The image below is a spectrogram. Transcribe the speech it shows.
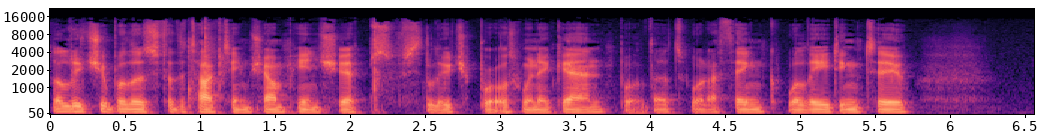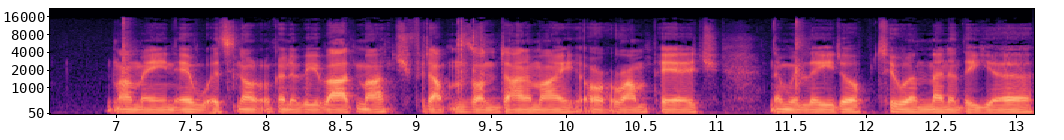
the Lucha Brothers for the tag team championships. The Lucha Bros win again, but that's what I think we're leading to. I mean, it, it's not going to be a bad match if it happens on Dynamite or a Rampage. And then we lead up to a Men of the Year,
